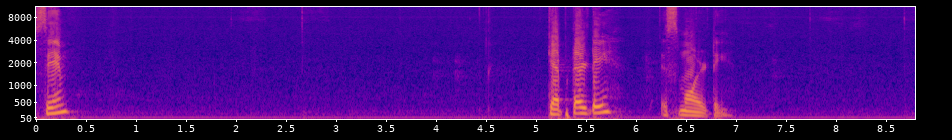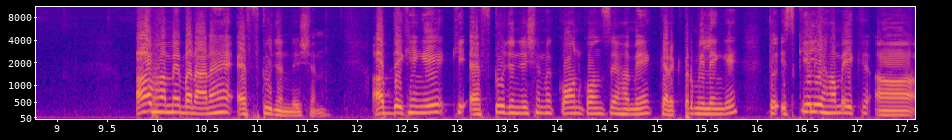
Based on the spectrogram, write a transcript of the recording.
same capital T small T. अब हमें बनाना है F2 जनरेशन अब देखेंगे कि F2 जनरेशन में कौन कौन से हमें करेक्टर मिलेंगे। तो इसके लिए हम एक आ,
